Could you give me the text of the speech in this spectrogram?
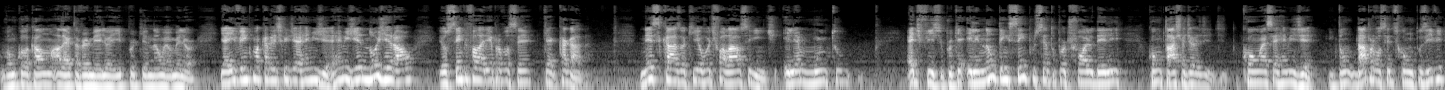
vamos colocar um alerta vermelho aí, porque não é o melhor. E aí vem com uma característica de RMG. RMG, no geral, eu sempre falaria para você que é cagada. Nesse caso aqui, eu vou te falar o seguinte: ele é muito. É difícil, porque ele não tem 100% o portfólio dele com taxa de, de, de com SRMG. Então dá para você descontar. Inclusive,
